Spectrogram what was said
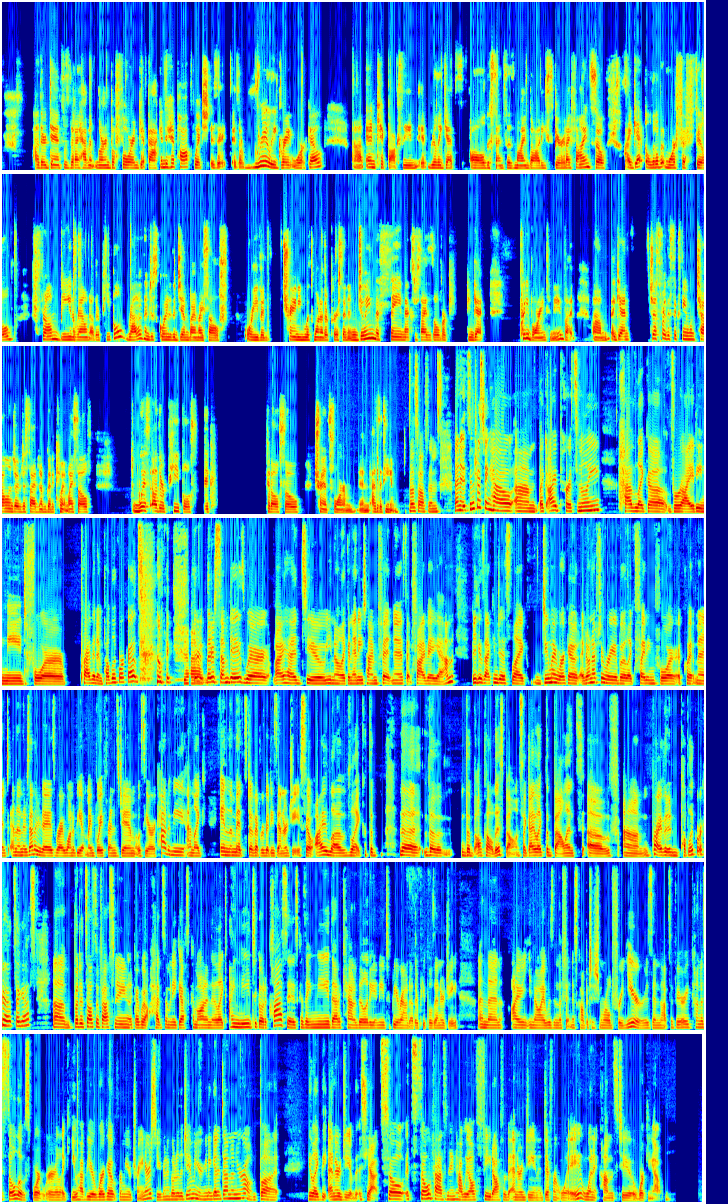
other dances that I haven't learned before and get back into hip hop, which is a is a really great workout. Um, and kickboxing, it really gets all the senses, mind, body, spirit. I find so I get a little bit more fulfilled from being around other people rather than just going to the gym by myself or even training with one other person and doing the same exercises over can get pretty boring to me. But um, again, just for the 16 week challenge, I've decided I'm going to commit myself with other people. So they could also transform and as a team. That's awesome. And it's interesting how, um, like, I personally have like a variety need for private and public workouts. like yeah. there, there's some days where I had to, you know, like an anytime fitness at 5 a.m. because I can just like do my workout. I don't have to worry about like fighting for equipment. And then there's other days where I want to be at my boyfriend's gym, OCR Academy, and like in the midst of everybody's energy. So I love like the the the the I'll call this balance. Like I like the balance of um, private and public workouts, I guess. Um, but it's also fascinating. Like I've had so many guests come on and they're like, I need to go to classes because I need that accountability. I need to be around other people's energy. And then I, you know, I was in the fitness competition world for years, and that's a very kind of solo sport where like you have your workout from your trainer, so you're going to go to the gym and you're going to get it done on your own. But you like the energy of this. Yeah. So it's so fascinating how we all feed off of energy in a different way when it comes to working out.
